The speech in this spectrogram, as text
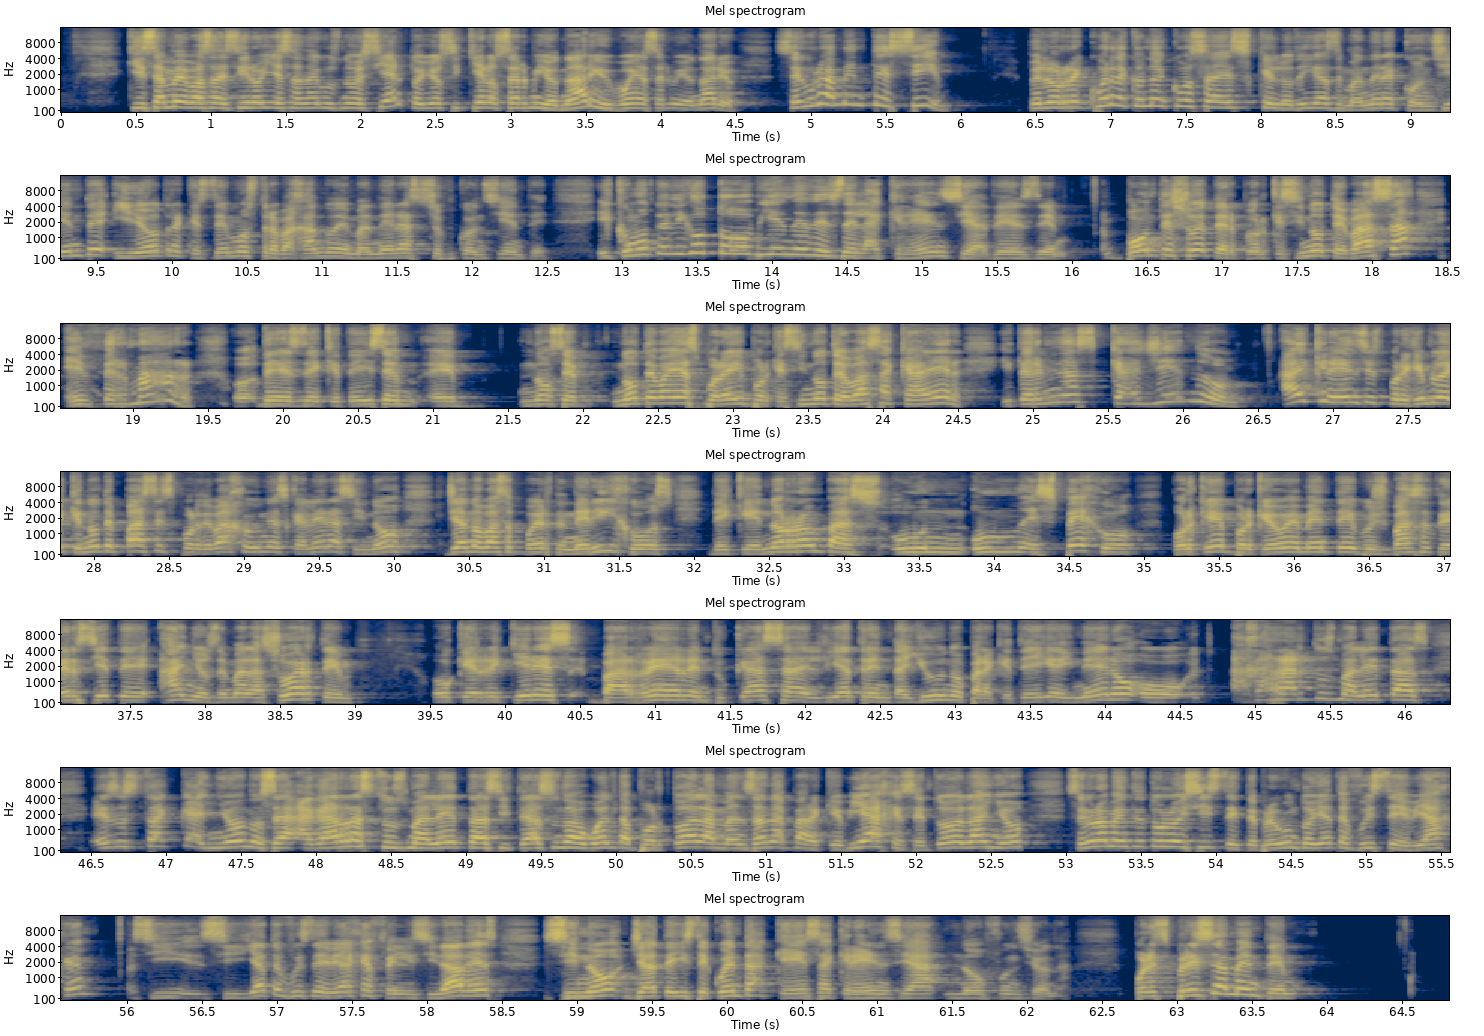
Quizá me vas a decir, oye, Sanagus, no es cierto, yo sí quiero ser millonario y voy a ser millonario. Seguramente sí, pero recuerda que una cosa es que lo digas de manera consciente y otra que estemos trabajando de manera subconsciente. Y como te digo, todo viene desde la creencia, desde ponte suéter porque si no te vas a enfermar, desde que te dicen... Eh, no sé, no te vayas por ahí porque si no te vas a caer y terminas cayendo. Hay creencias, por ejemplo, de que no te pases por debajo de una escalera, si no, ya no vas a poder tener hijos, de que no rompas un, espejo. ¿Por qué? Porque obviamente pues, vas a tener siete años de mala suerte o que requieres barrer en tu casa el día 31 para que te llegue dinero o agarrar tus maletas. Eso está cañón, o sea, agarras tus maletas y te das una vuelta por toda la manzana para que viajes en todo el año. Seguramente tú lo hiciste y te pregunto, ¿ya te fuiste de viaje? Si, ya te fuiste de viaje, felicidades. Si no, ya te diste cuenta que esa creencia no funciona. Pues precisamente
